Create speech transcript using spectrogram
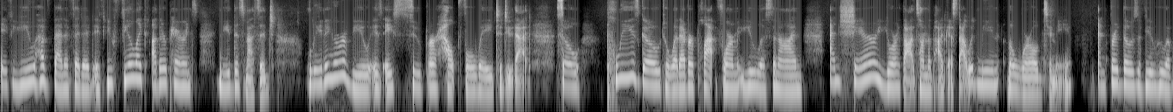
if you have benefited, if you feel like other parents need this message, leaving a review is a super helpful way to do that. So please go to whatever platform you listen on and share your thoughts on the podcast. That would mean the world to me. And for those of you who have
